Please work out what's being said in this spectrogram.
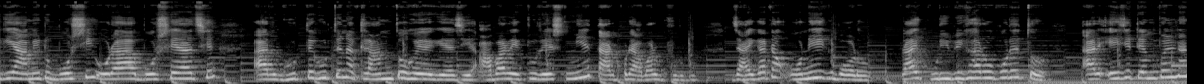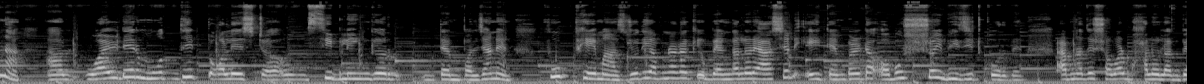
গিয়ে আমি একটু বসি, ওরা বসে আছে আর ঘুরতে ঘুরতে না ক্লান্ত হয়ে গিয়েছি। আবার একটু রেস্ট নিয়ে তারপরে আবার ঘুরবো। জায়গাটা অনেক বড়, প্রায় কুড়ি বিঘার ওপরে তো। আর এই যে টেম্পলটা না ওয়ার্ল্ডের মধ্যে টলেস্ট শিবলিঙ্গের টেম্পল জানেন? খুব ফেমাস যদি আপনারা কেউ ব্যাঙ্গালোরে আসেন, এই টেম্পলটা অবশ্যই ভিজিট করবেন। আপনাদের সবার ভালো লাগবে,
